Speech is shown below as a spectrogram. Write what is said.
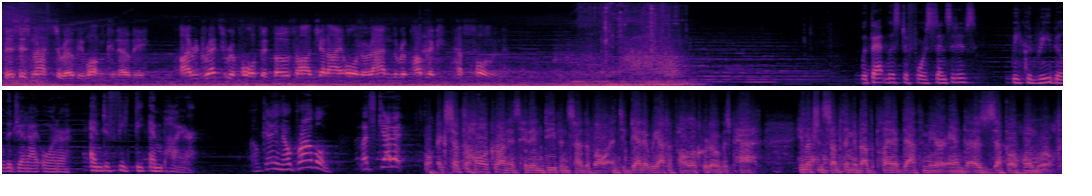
This is Master Obi-Wan Kenobi. I regret to report that both our Jedi Order and the Republic have fallen. With that list of Force sensitives, we could rebuild the Jedi Order and defeat the Empire. Okay, no problem. Let's get it. Well, except the holocron is hidden deep inside the vault, and to get it, we have to follow Cordova's path. He mentioned something about the planet Dathomir and a Zeffo homeworld.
